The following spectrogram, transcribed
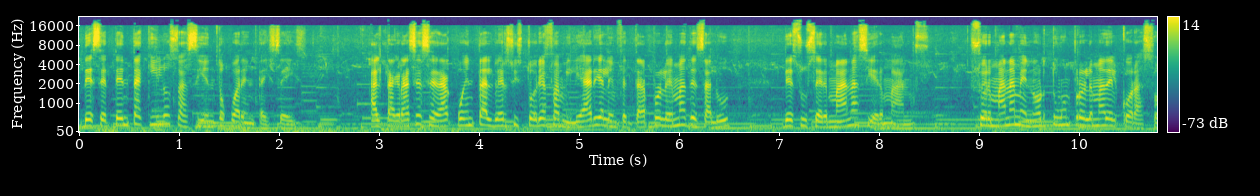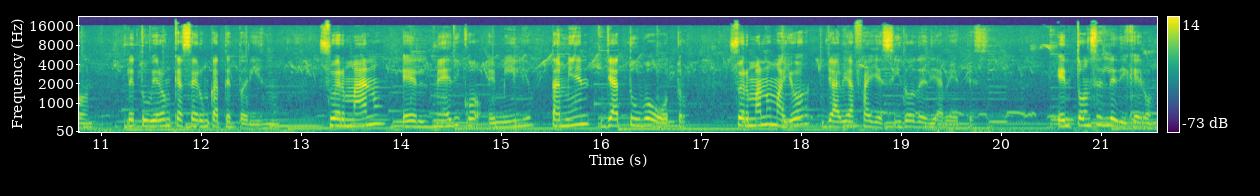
de 70 kilos a 146. Altagracia se da cuenta al ver su historia familiar y al enfrentar problemas de salud de sus hermanas y hermanos. Su hermana menor tuvo un problema del corazón. Le tuvieron que hacer un cateterismo. Su hermano, el médico Emilio, también ya tuvo otro. Su hermano mayor ya había fallecido de diabetes. Entonces le dijeron,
